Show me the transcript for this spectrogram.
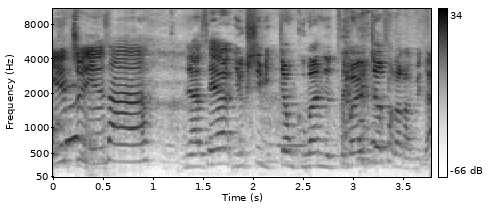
일주 인사. 안녕하세요. 62.9만 유튜버 일조 설아랍니다.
